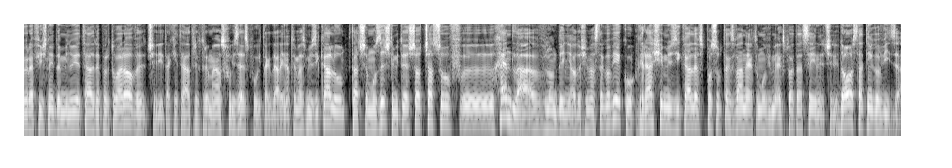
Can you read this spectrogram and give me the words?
geograficznej dominuje teatr repertuarowy, czyli takie teatry, które mają swój zespół i tak dalej. Natomiast musicalu w teatrze muzycznym, i to jeszcze od czasów y, Händla w Londynie, od XVIII wieku, gra się musicale w sposób tak zwany, jak to mówimy, eksploatacyjny, czyli do ostatniego widza.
